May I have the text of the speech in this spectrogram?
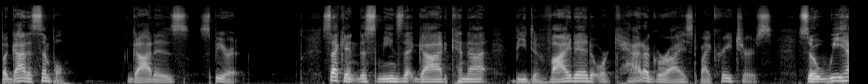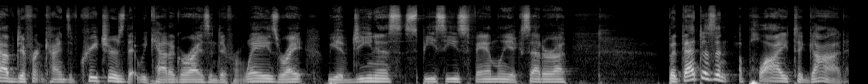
But God is simple, God is spirit. Second, this means that God cannot be divided or categorized by creatures. So we have different kinds of creatures that we categorize in different ways, right? We have genus, species, family, etc. But that doesn't apply to God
